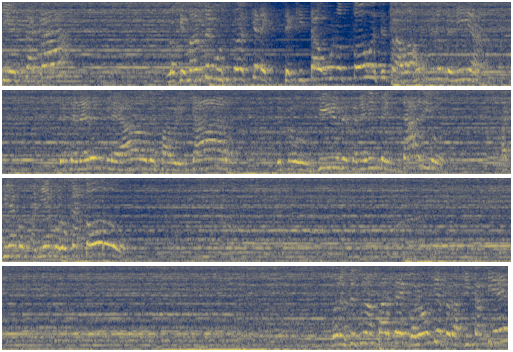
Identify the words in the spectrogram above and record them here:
Y está acá, lo que más me gustó es que le- se quita a uno todo ese trabajo que uno tenía. Tener empleados, de fabricar, de producir, de tener inventarios. Aquí la compañía coloca todo. Bueno, esta es una parte de Colombia, pero aquí también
